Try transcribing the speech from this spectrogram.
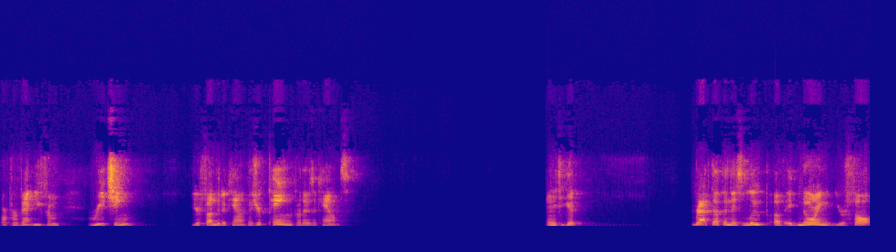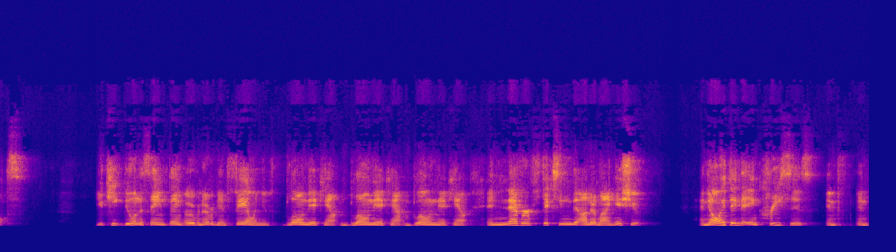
or prevent you from reaching your funded account because you're paying for those accounts. And if you get wrapped up in this loop of ignoring your faults, you keep doing the same thing over and over again, failing and blowing the account and blowing the account and blowing the account and never fixing the underlying issue. And the only thing that increases in, in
